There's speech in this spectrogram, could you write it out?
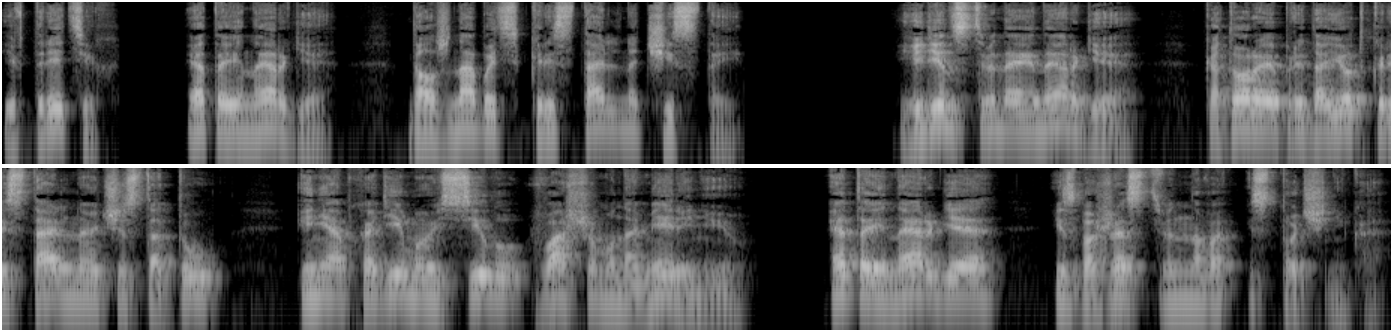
И в-третьих, эта энергия должна быть кристально чистой. Единственная энергия, которая придает кристальную чистоту и необходимую силу вашему намерению, это энергия из божественного источника.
